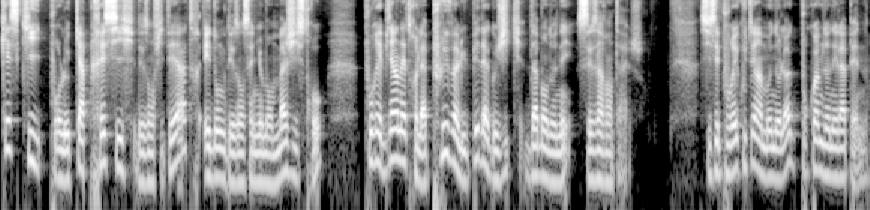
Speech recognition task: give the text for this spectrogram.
Qu'est-ce qui, pour le cas précis des amphithéâtres, et donc des enseignements magistraux, pourrait bien être la plus-value pédagogique d'abandonner ces avantages? Si c'est pour écouter un monologue, pourquoi me donner la peine?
